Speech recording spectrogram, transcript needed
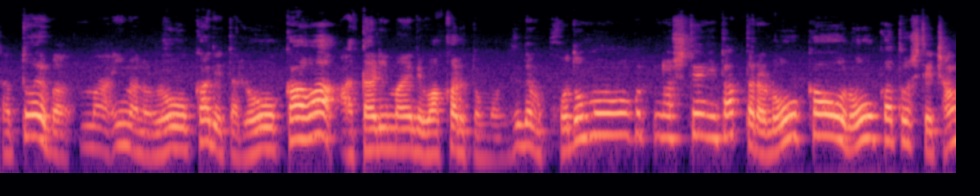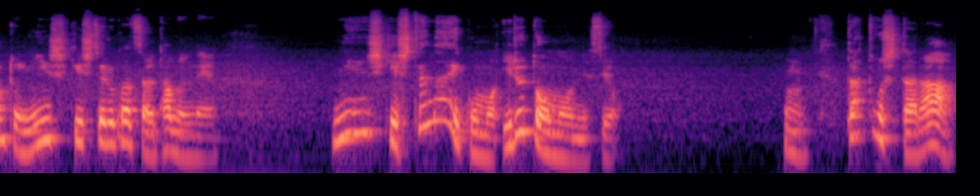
例えば、まあ、今の廊下で言ったら廊下は当たり前でわかると思うんですでも子供の視点に立ったら廊下を廊下としてちゃんと認識してるかって言ったら多分ね認識してない子もいると思うんですよ。うん、だとしたら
